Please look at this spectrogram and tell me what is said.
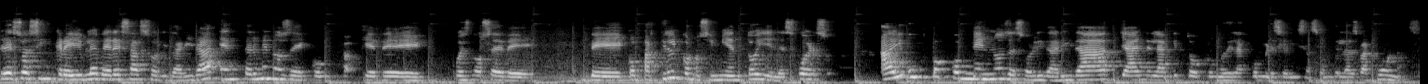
Eso es increíble ver esa solidaridad en términos de, que de pues no sé, de, compartir el conocimiento y el esfuerzo. Hay un poco menos de solidaridad ya en el ámbito como de la comercialización de las vacunas.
